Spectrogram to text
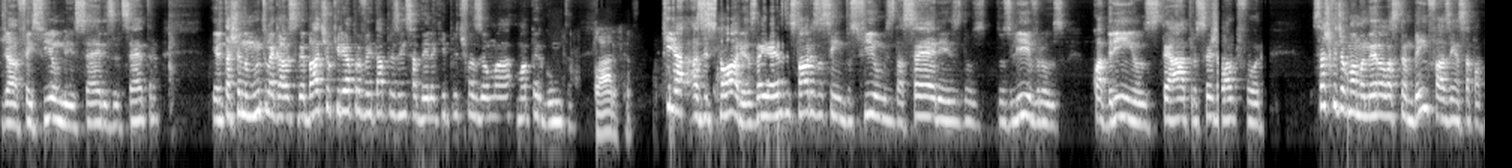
já fez filmes, séries, etc. Ele está achando muito legal esse debate. Eu queria aproveitar a presença dele aqui para te fazer uma, uma pergunta. Claro que as histórias, né, as histórias assim dos filmes, das séries, dos, dos livros, quadrinhos, teatro, seja lá o que for. Você acha que de alguma maneira elas também fazem essa,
